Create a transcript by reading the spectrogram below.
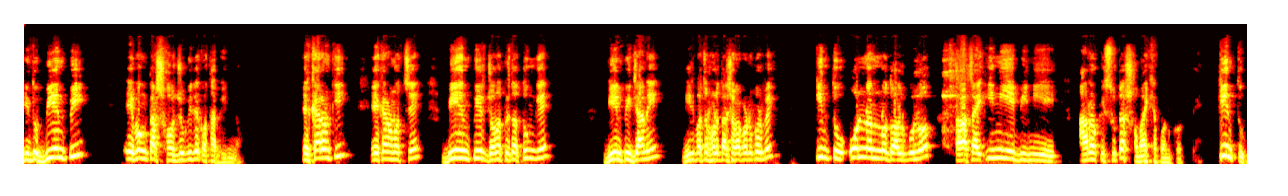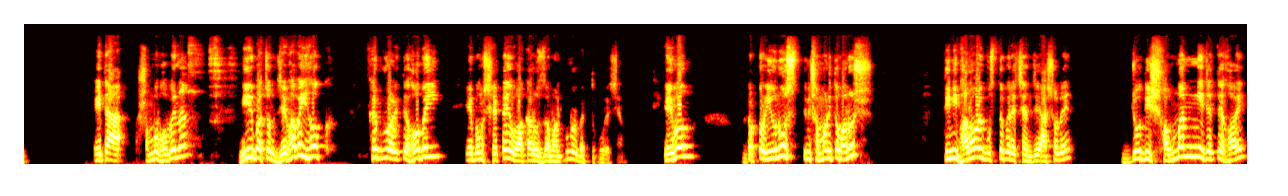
কিন্তু বিএনপি এবং তার সহযোগীদের কথা ভিন্ন। এর কারণ কি? এর কারণ হচ্ছে বিএনপির জনপ্রিয়তা তুঙ্গে। বিএনপি জানে নির্বাচন হলে তারা সমাপন করবে, কিন্তু অন্যান্য দলগুলো তারা চায় ইনিয়ে বিনিয়ে আরও কিছুটা সময় ক্ষেপণ করতে। কিন্তু এটা সম্ভব হবে না। নির্বাচন যেভাবেই হোক, ফেব্রুয়ারিতে হবেই এবং সেটাই ওয়াকারুজ্জামান পুনর্ব্যক্ত করেছেন। এবং ডক্টর ইউনুস, তিনি সম্মানিত মানুষ, তিনি ভালোভাবে বুঝতে পেরেছেন যে আসলে যদি সম্মান নিয়ে যেতে হয়,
